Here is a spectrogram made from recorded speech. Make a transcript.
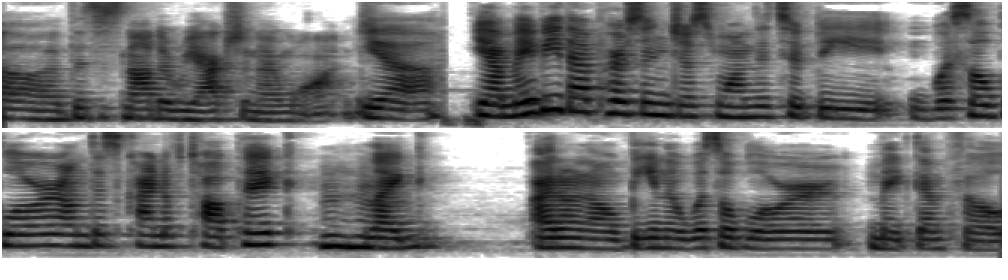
uh, this is not the reaction I want. Yeah. Yeah, maybe that person just wanted to be whistleblower on this kind of topic. Mhm. Like, I don't know, being a whistleblower make them feel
